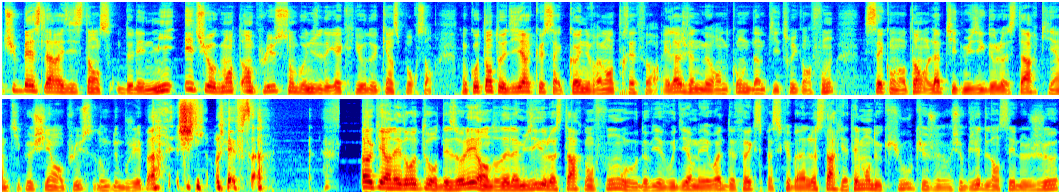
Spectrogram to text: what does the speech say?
tu baisses la résistance de l'ennemi et tu augmentes en plus son bonus de dégâts cryo de 15%. Donc autant te dire que ça cogne vraiment très fort. Et là je viens de me rendre compte d'un petit truc en fond, c'est qu'on entend la petite musique de Lost qui est un petit peu chiant en plus, donc ne bougez pas, j'enlève ça. Ok, on est de retour. Désolé, on entendait la musique de Lost Ark en fond, vous deviez vous dire, mais what the fuck, c'est parce que bah, Lost Ark, il y a tellement de Q que je, suis obligé de lancer le jeu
